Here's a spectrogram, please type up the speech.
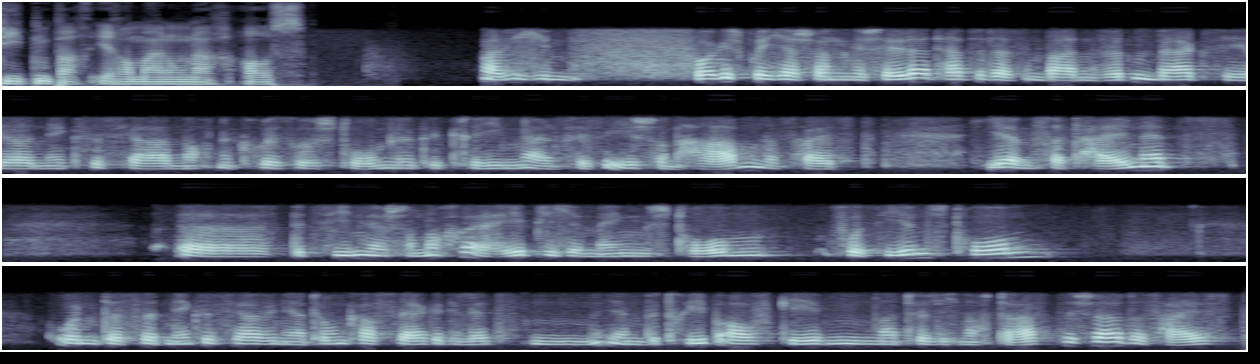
Dietenbach Ihrer Meinung nach aus? Was ich im Vorgespräch ja schon geschildert hatte, dass in Baden-Württemberg wir nächstes Jahr noch eine größere Stromlücke kriegen, als wir es eh schon haben. Das heißt, hier im Verteilnetz äh, beziehen wir schon noch erhebliche Mengen Strom, fossilen Strom, und das wird nächstes Jahr, wenn die Atomkraftwerke die letzten ihren Betrieb aufgeben, natürlich noch drastischer. Das heißt,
